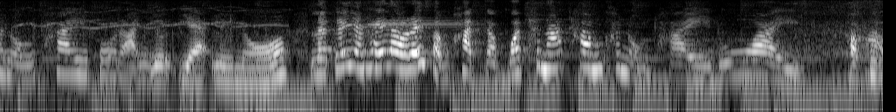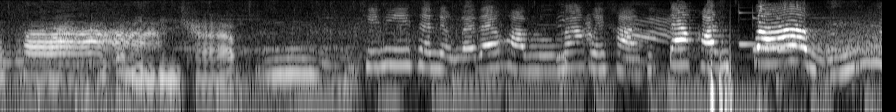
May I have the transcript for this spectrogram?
ขนมไทยโบราณเยอะแยะเลยเนาะ แล้วก็ยังให้เราได้สัมผัสกับวัฒนธรรมขนมไทยด้วย ขอบคุณค่ะด้วยความยินดีครับ อืม ที่นี่สนุกและได้ความรู้มากเลยค่ะพิซซ่าคอนเฟิร์ม เออ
